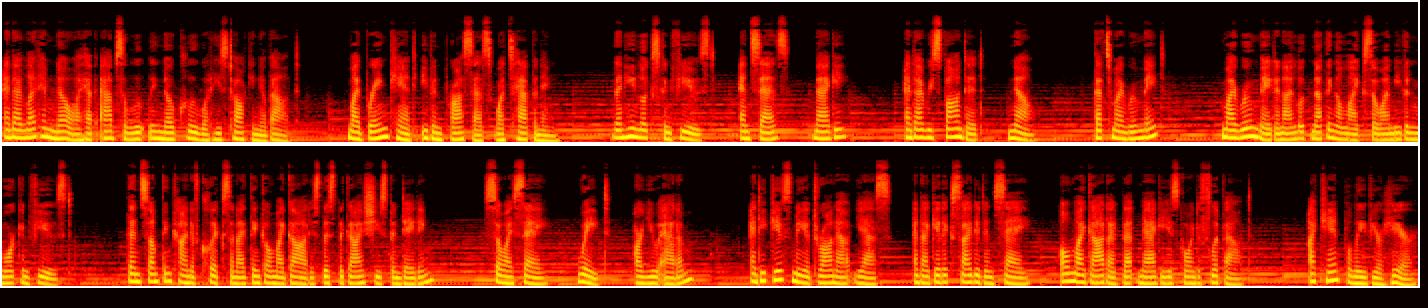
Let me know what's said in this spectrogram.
And I let him know I have absolutely no clue what he's talking about. My brain can't even process what's happening. Then he looks confused and says, Maggie? And I responded, No. That's my roommate? My roommate and I look nothing alike, so I'm even more confused. Then something kind of clicks, and I think, oh my god, is this the guy she's been dating? So I say, Wait, are you Adam? And he gives me a drawn out yes, and I get excited and say, Oh my god, I bet Maggie is going to flip out. I can't believe you're here.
